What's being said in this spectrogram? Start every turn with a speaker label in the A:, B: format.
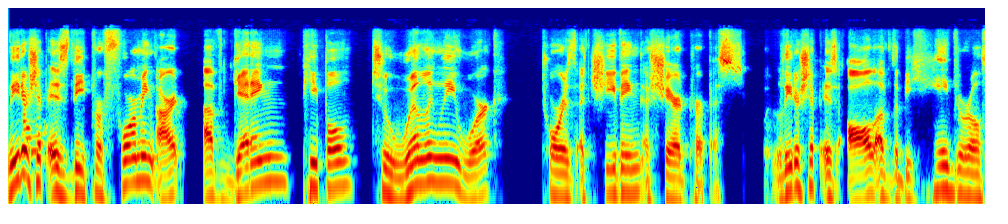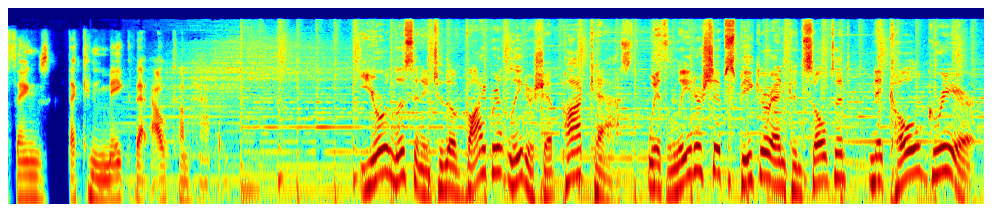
A: Leadership is the performing art of getting people to willingly work towards achieving a shared purpose. Leadership is all of the behavioral things that can make that outcome happen.
B: You're listening to the Vibrant Leadership Podcast with leadership speaker and consultant Nicole Greer.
